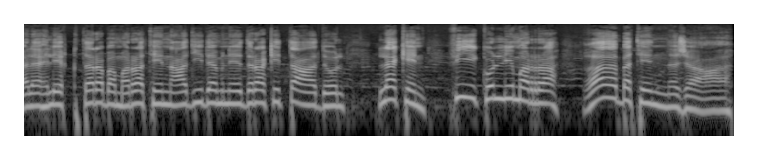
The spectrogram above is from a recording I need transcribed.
الأهلي اقترب مرات عديدة من إدراك التعادل لكن في كل مرة غابت النجاعة.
